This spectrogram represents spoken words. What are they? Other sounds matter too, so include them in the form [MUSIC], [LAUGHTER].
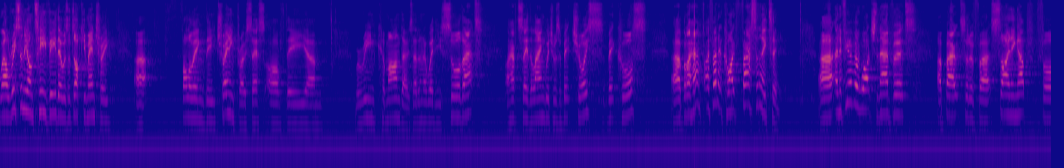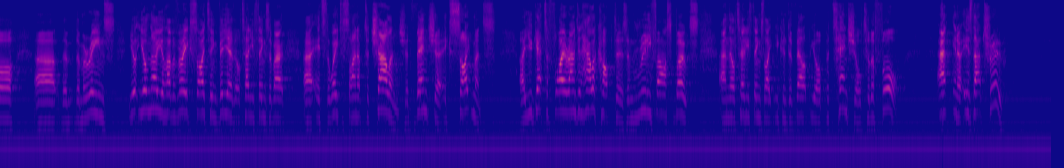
Well, recently on TV, there was a documentary uh, following the training process of the um, Marine Commandos. I don't know whether you saw that. I have to say the language was a bit choice, a bit coarse, uh, but I, have, I found it quite fascinating. Uh, and if you ever watched an advert about sort of uh, signing up for uh, the, the Marines, you'll, you'll know you'll have a very exciting video that will tell you things about uh, it's the way to sign up to challenge, adventure, excitement. Uh, you get to fly around in helicopters and really fast boats, and they'll tell you things like you can develop your potential to the full. And, you know, is that true?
